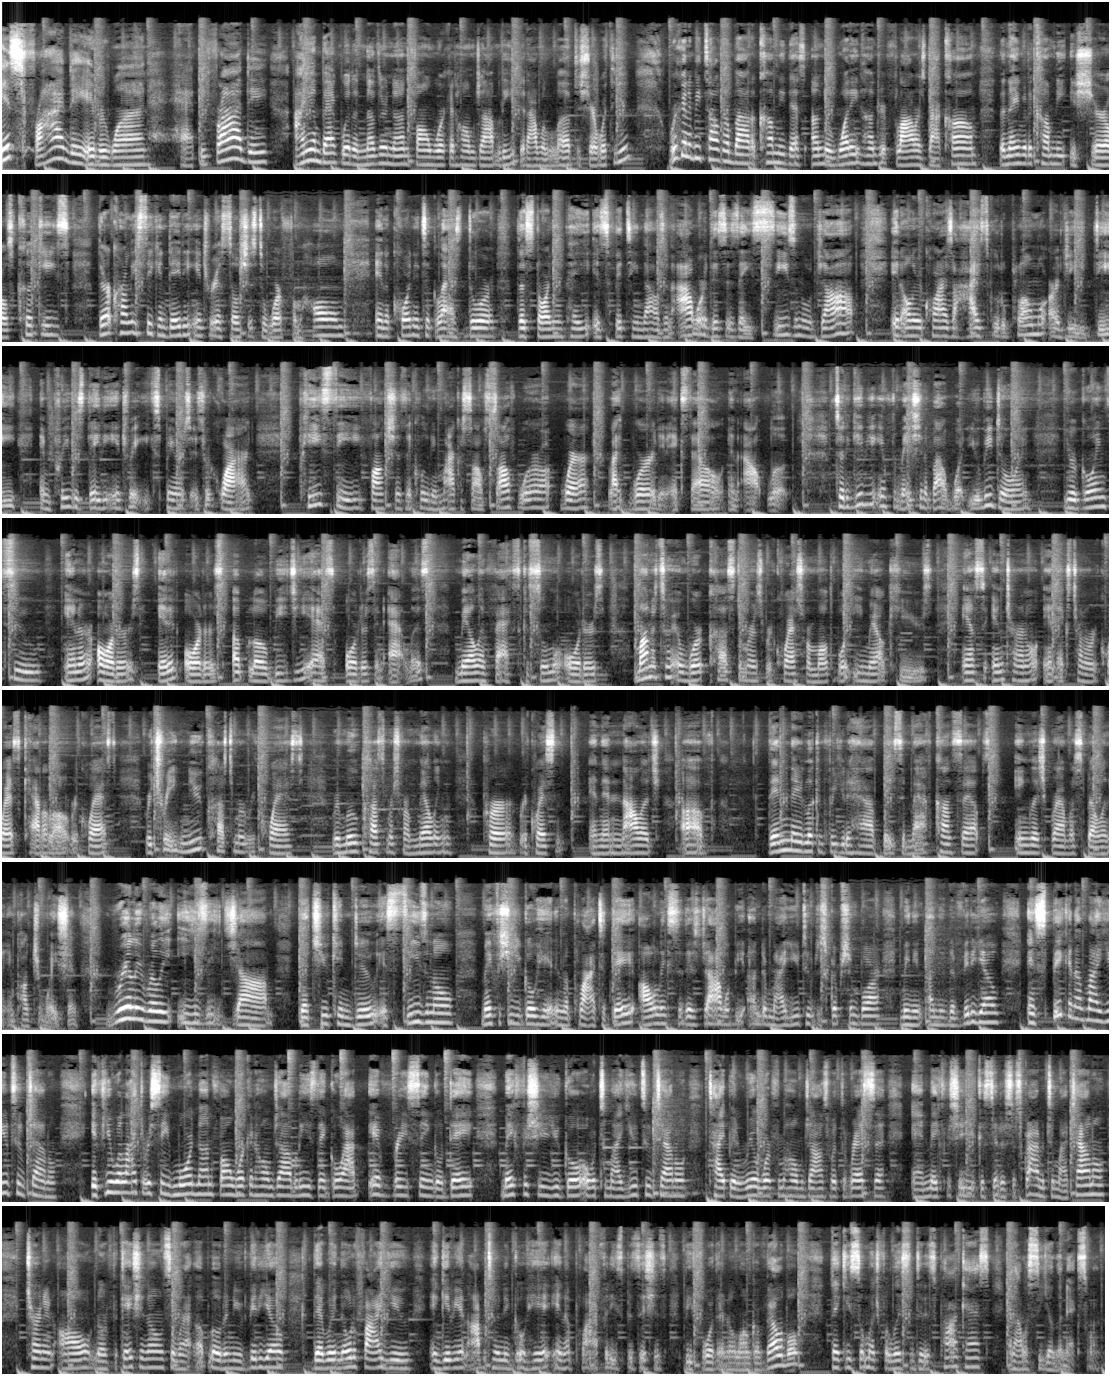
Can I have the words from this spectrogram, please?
It's Friday, everyone. Happy Friday. I am back with another non phone work at home job lead that I would love to share with you. We're going to be talking about a company that's under 1 800flowers.com. The name of the company is Cheryl's Cookies. They're currently seeking data entry associates to work from home. And according to Glassdoor, the starting pay is $15 an hour. This is a seasonal job. It only requires a high school diploma or GED, and previous data entry experience is required. PC functions including Microsoft software like Word and Excel and Outlook. So, to give you information about what you'll be doing, you're going to enter orders, edit orders, upload BGS orders in Atlas, mail and fax consumer orders, monitor and work customers' requests from multiple email queues, answer internal and external requests, catalog requests, retrieve new customer requests, remove customers from mailing per request, and then knowledge of. Then they're looking for you to have basic math concepts, English, grammar, spelling, and punctuation. Really, really easy job that you can do. It's seasonal. Make sure you go ahead and apply today. All links to this job will be under my YouTube description bar, meaning under the video. And speaking of my YouTube channel, if you would like to receive more non-phone work at home job leads that go out every single day, make sure you go over to my YouTube channel, type in real work from home jobs with the rest, and make sure you consider subscribing to my channel, turning all notification on so when I upload a new video, that will notify you and give you an opportunity to go ahead and apply for these positions before they're no longer available. Thank you so much for listening to this podcast, and I will see you on the next one.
